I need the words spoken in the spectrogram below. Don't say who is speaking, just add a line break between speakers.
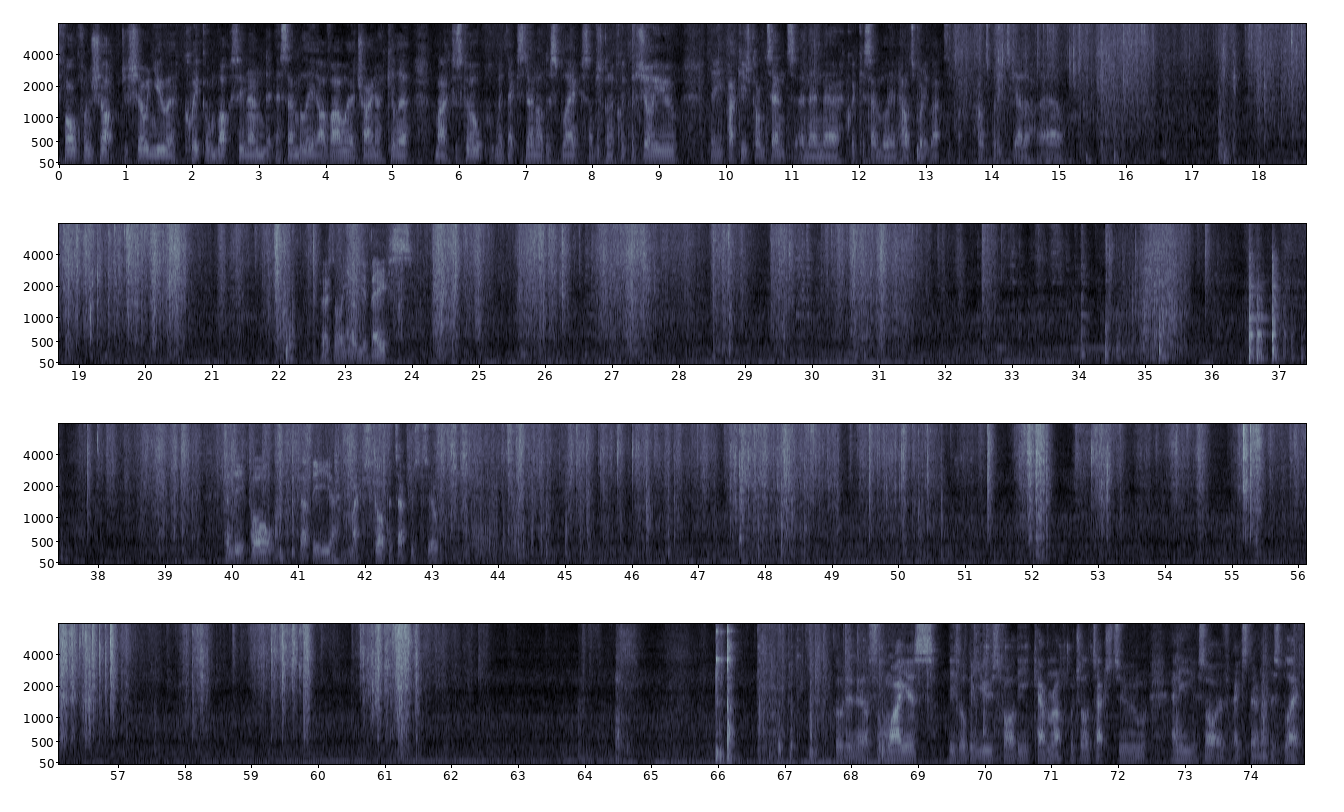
FoneFunShop, just showing you a quick unboxing and assembly of our Trinocular microscope with external display. So I'm just going to quickly show you the package content and then uh, quick assembly and how to put it back, how to put it together. Uh, first of all, you got your base. and the pole that the uh, microscope attaches to. Included uh, some wires these will be used for the camera, which will attach to any sort of external display.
